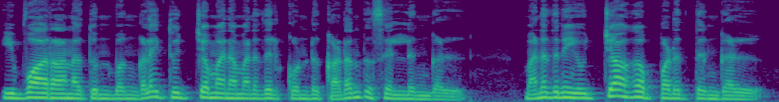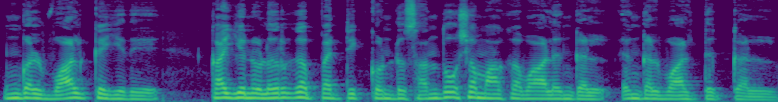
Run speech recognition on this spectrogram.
இவ்வாறான துன்பங்களை துச்சமென மனதில் கொண்டு கடந்து செல்லுங்கள். மனதினை உற்சாகப்படுத்துங்கள். உங்கள் வாழ்க்கை இது. கையினுள் இறுகப் பற்றி கொண்டு சந்தோஷமாக வாழுங்கள் எங்கள் வாழ்த்துக்கள்.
